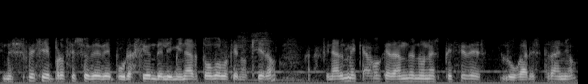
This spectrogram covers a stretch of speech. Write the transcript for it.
en esa especie de proceso de depuración, de eliminar todo lo que no quiero, al final me acabo quedando en una especie de lugar extraño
